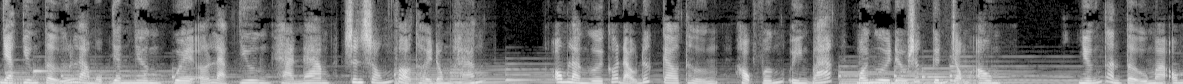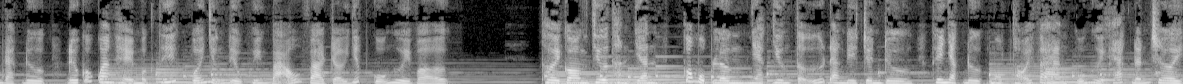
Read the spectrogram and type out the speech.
Nhạc Dương Tử là một doanh nhân quê ở Lạc Dương, Hà Nam, sinh sống vào thời Đông Hán. Ông là người có đạo đức cao thượng, học vấn uyên bác, mọi người đều rất kính trọng ông. Những thành tựu mà ông đạt được đều có quan hệ mật thiết với những điều khuyên bảo và trợ giúp của người vợ. Thời còn chưa thành danh, có một lần nhạc dương tử đang đi trên đường thì nhặt được một thỏi vàng của người khác đến rơi.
